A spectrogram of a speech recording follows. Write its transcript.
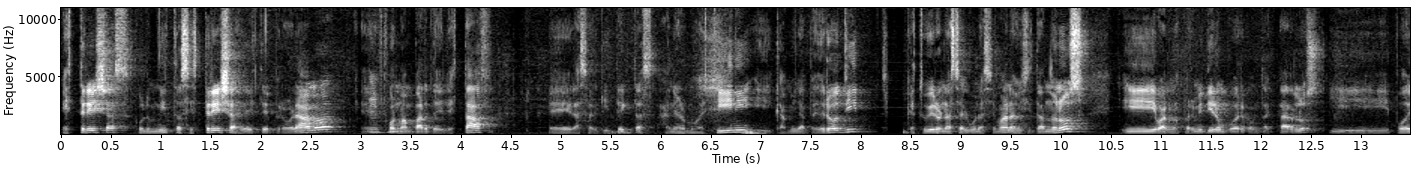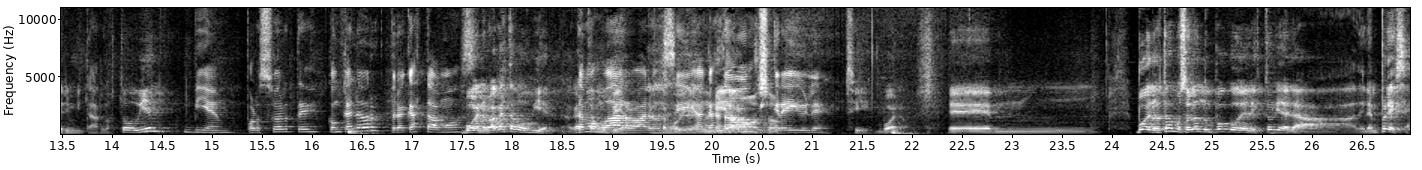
estrellas, columnistas estrellas de este programa. eh, Forman parte del staff. eh, las arquitectas Ana Modestini y Camila Pedrotti, que estuvieron hace algunas semanas visitándonos y bueno, nos permitieron poder contactarlos y poder invitarlos. ¿Todo bien? Bien, por suerte. Con calor, pero acá estamos. Bueno, acá estamos bien. Acá estamos, estamos, bien, bárbaros, acá estamos sí. bien. Acá estamos increíble. Sí, bueno. Eh, mm, bueno, estamos hablando un poco de la historia de la, de la empresa,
